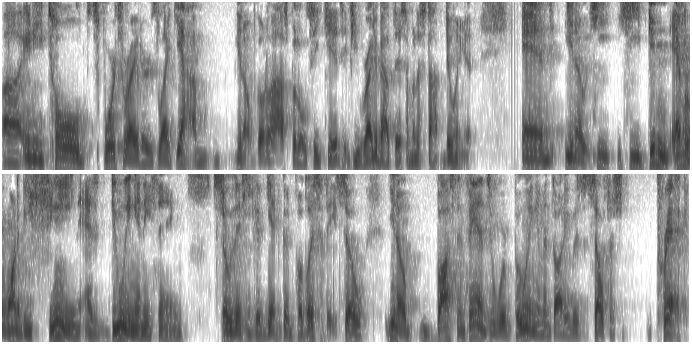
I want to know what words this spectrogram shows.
uh, and he told sports writers like, yeah, I'm you know going to the hospital to see kids. If you write about this, I'm going to stop doing it. And, you know, he, he didn't ever want to be seen as doing anything so that he could get good publicity. So, you know, Boston fans who were booing him and thought he was a selfish prick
